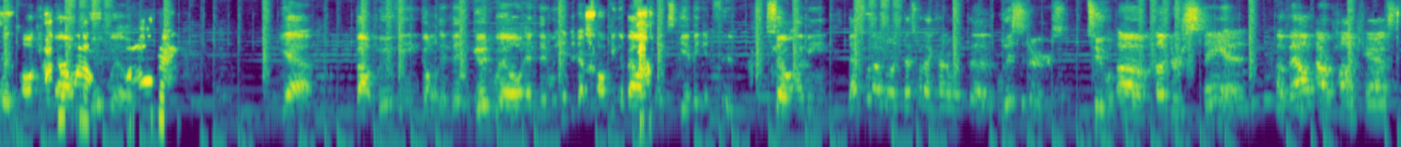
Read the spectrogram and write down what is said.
with talking about Goodwill. Yeah, about moving, going, and then Goodwill, and then we ended up talking about Thanksgiving and food. So, I mean that's what I want. That's what I kind of want the listeners to um, understand about our podcast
